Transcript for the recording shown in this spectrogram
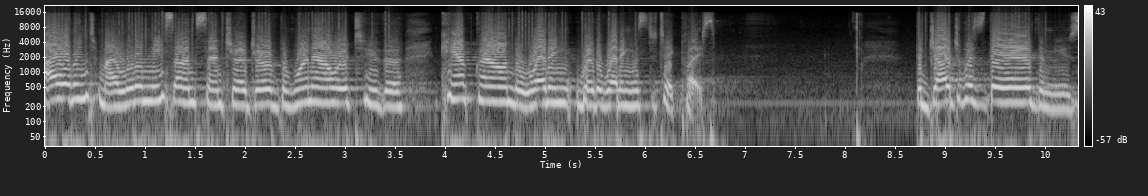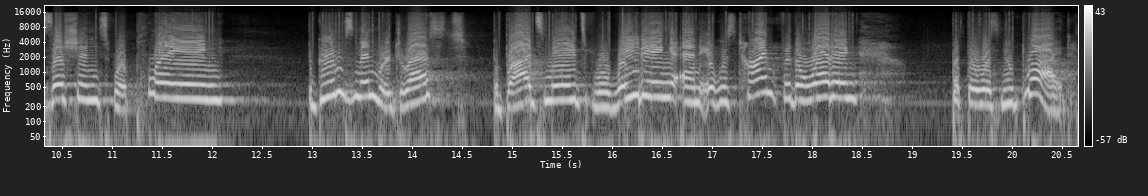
piled into my little Nissan Sentra, drove the one hour to the campground, the wedding, where the wedding was to take place. The judge was there, the musicians were playing, the groomsmen were dressed, the bridesmaids were waiting, and it was time for the wedding, but there was no bride.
